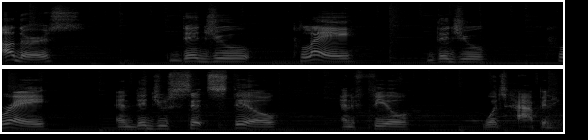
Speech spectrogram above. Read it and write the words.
others? Did you play? Did you pray? And did you sit still and feel what's happening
